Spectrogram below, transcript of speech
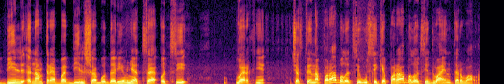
біль, нам треба більше або дорівнює це оці верхні частина параболи, ці усіки параболи, оці два інтервали.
